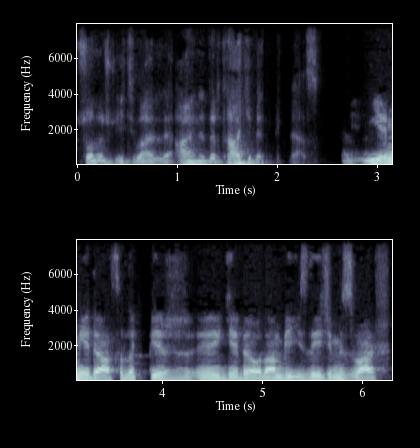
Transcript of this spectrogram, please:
sonuç itibariyle aynıdır. Takip etmek lazım. 27 haftalık bir e, gebe olan bir izleyicimiz var.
